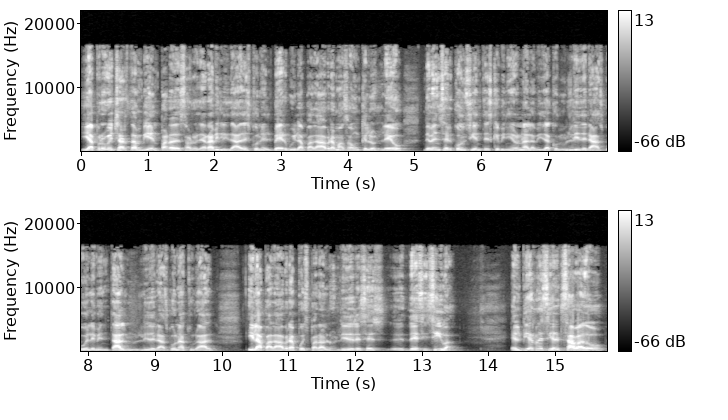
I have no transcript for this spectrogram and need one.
Y aprovechar también para desarrollar habilidades con el verbo y la palabra, más aún que los leo, deben ser conscientes que vinieron a la vida con un liderazgo elemental, un liderazgo natural y la palabra pues para los líderes es eh, decisiva. El viernes y el sábado,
